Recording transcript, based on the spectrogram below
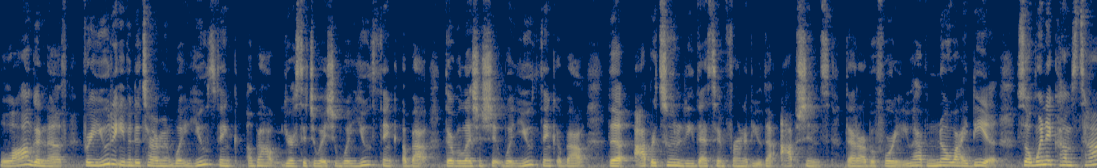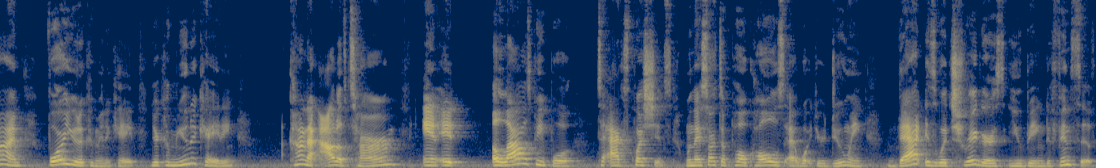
long enough for you to even determine what you think about your situation, what you think about the relationship, what you think about the opportunity that's in front of you, the options that are before you. You have no idea. So when it comes time for you to communicate, you're communicating kind of out of term and it allows people to ask questions, when they start to poke holes at what you're doing, that is what triggers you being defensive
